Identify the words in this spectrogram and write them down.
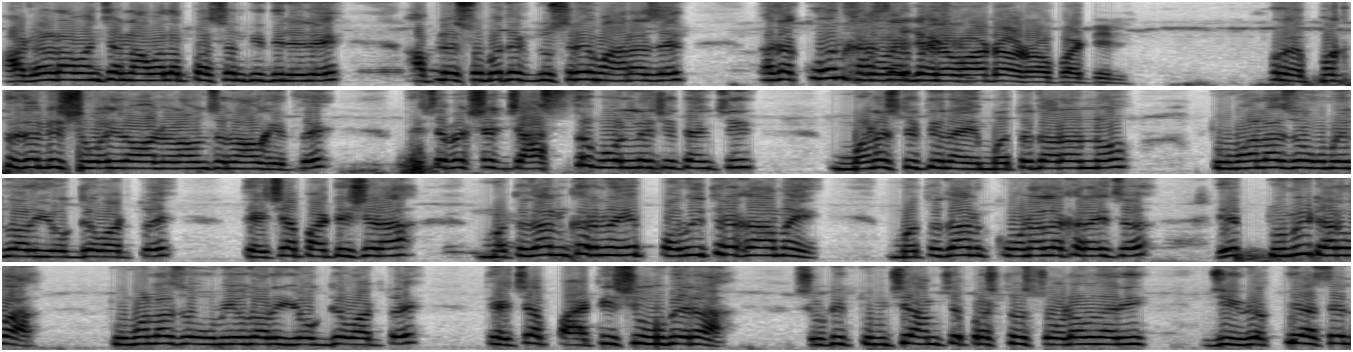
आढळरावांच्या नावाला पसंती दिलेली आहे. आपल्यासोबत एक दुसरे महाराज आहेत. आता कोण खासदार शिवाजीराव पाहिजे? आढळराव पाटील. बघा, फक्त त्यांनी शिवाजीराव आढळरावांचं नाव घेतलंय. त्याच्यापेक्षा जास्त बोलण्याची त्यांची मनस्थिती नाही. मतदारांनो तुम्हाला जो उमेदवार योग्य वाटतोय त्याच्या पाठीशी राहा. मतदान करणं हे पवित्र काम आहे. मतदान कोणाला करायचं हे तुम्ही ठरवा. तुम्हाला जो उमेदवार योग्य वाटतोय त्याच्या पाठीशी उभे राहा. शेवटी तुमचे आमचे प्रश्न सोडवणारी जी व्यक्ती असेल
